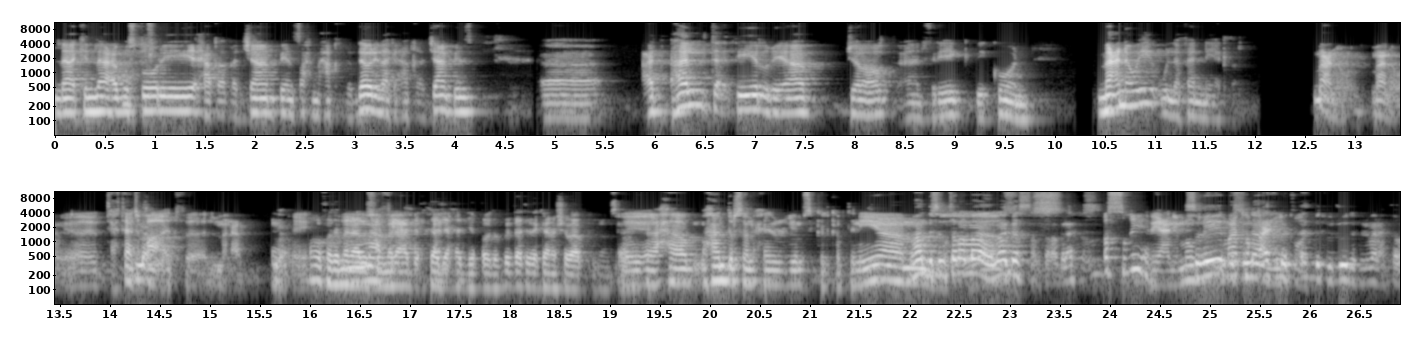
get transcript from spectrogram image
لكن لاعب أسطوري حقق Champion صح ما حقق الدوري لكن حقق Champions آه هل تأثير غياب جيرارد عن الفريق بيكون معنوي ولا فني أكثر؟ معنوي معنوي آه، تحتاج معنوي. قائد في الملعب إيه. غرفه الملابس والملاعب أحد. يحتاج أحد يقود بالذات إذا كانوا شباب كلهم صغار. إيه، هاندرسون الحين اللي بيمسك الكابتنية مهندس ترى ما ما قصر ترى بالعكس بس صغير يعني مو صغير ما بس إنه أتوقع اثبت. أثبت وجوده في الملعب ترى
